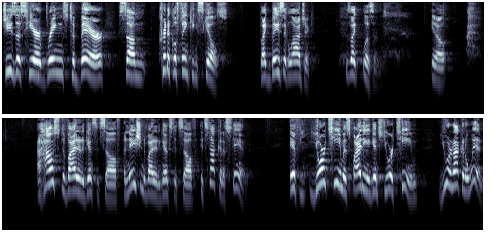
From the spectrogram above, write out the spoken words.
Jesus here brings to bear some critical thinking skills, like basic logic. He's like, listen, you know, a house divided against itself, a nation divided against itself, it's not going to stand. If your team is fighting against your team, you are not going to win.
